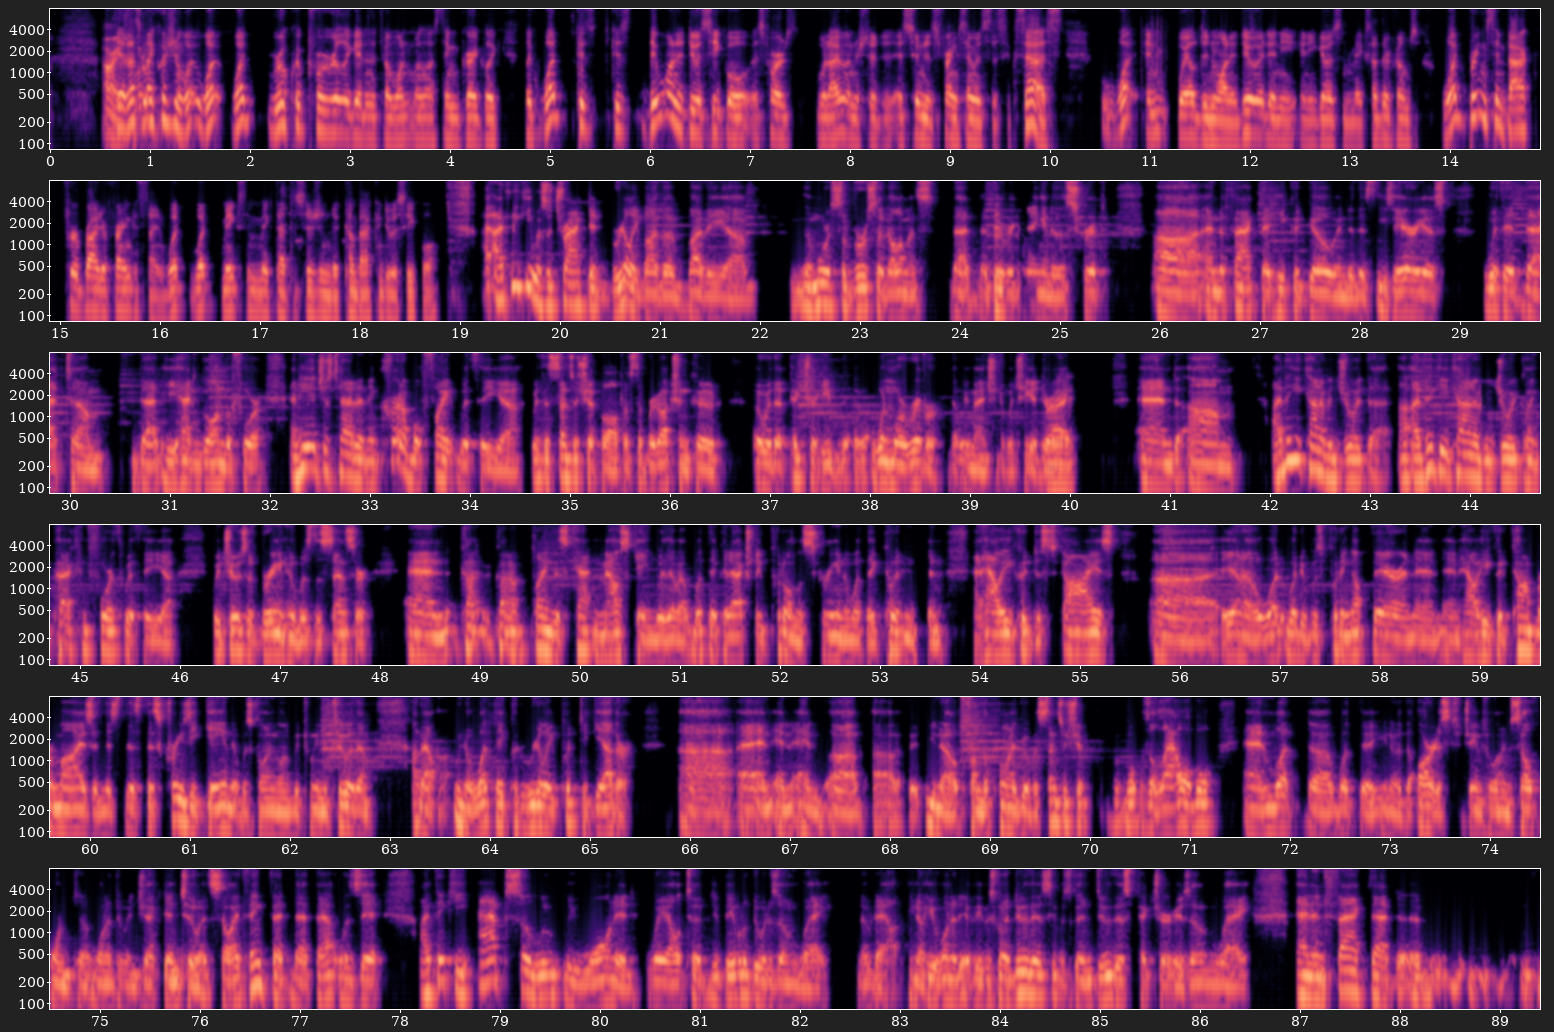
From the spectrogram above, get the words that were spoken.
all right, yeah, that's my question. What, what, what? Real quick before we really get into the film, one, one last thing, Greg. Like, like what? Because, because they want to do a sequel. As far as what I've understood, as soon as Frankenstein was a success, what? And Whale didn't want to do it, and he and he goes and makes other films. What brings him back for Bride of Frankenstein? What, what makes him make that decision to come back and do a sequel? I, I think he was attracted really by the by the uh, the more subversive elements that, that they were getting into the script, uh, and the fact that he could go into this these areas with it that um, that he hadn't gone before, and he had just had an incredible fight with the uh, with the censorship office, the production code over that picture he one more river that we mentioned, which he had directed, and um, I think he kind of enjoyed that. I think he kind of enjoyed going back and forth with the uh, with Joseph Breen, who was the censor, and kind of, kind of playing this cat and mouse game with him about what they could actually put on the screen and what they couldn't, and and how he could disguise. Uh, you know what what he was putting up there, and and and how he could compromise, and this this this crazy game that was going on between the two of them about you know what they could really put together uh, and and and uh, uh, you know from the point of view of censorship, what was allowable and what uh, what the you know the artist James Whale himself wanted to wanted to inject into it. So I think that that that was it. I think he absolutely wanted Whale to, to be able to do it his own way. No doubt, you know, he wanted if he was going to do this, he was going to do this picture his own way, and in fact, that uh,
